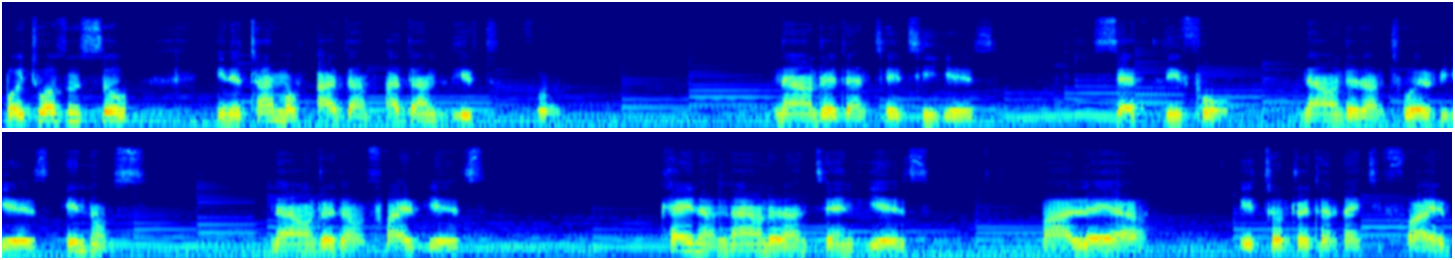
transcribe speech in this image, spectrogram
but it wasn't so in the time of adam adam lived for 930 years seth lived for 912 years enos 905 years Cainan 910 years, Mahalalel 895.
